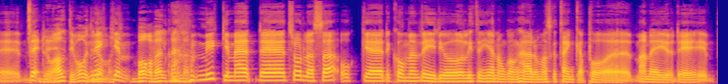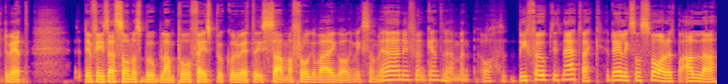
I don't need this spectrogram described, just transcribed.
Uh, det, du har alltid varit i mycket, Danmark. Bara välkommen där. mycket med det trådlösa och det kommer en video och en liten genomgång här. Om man ska tänka på, man är ju, det, du vet. Det finns Sonos-bubblan på Facebook och du vet det är samma fråga varje gång. Liksom, ja, nu funkar inte det. Men åh, biffa upp ditt nätverk. Det är liksom svaret på alla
